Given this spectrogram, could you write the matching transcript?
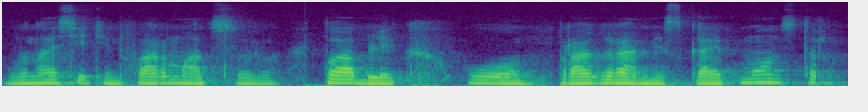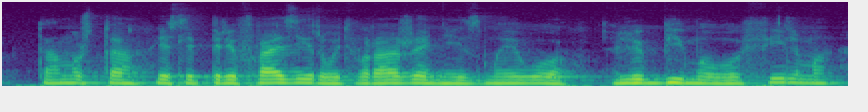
выносить информацию в паблик о программе Skype Monster. Потому что, если перефразировать выражение из моего любимого фильма,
